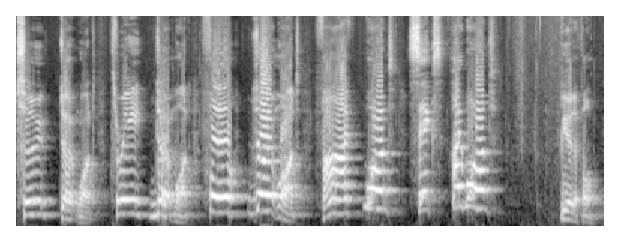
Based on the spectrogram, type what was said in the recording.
Two, don't want. Three, don't want. Four, don't want. Five, want. Six, I want. Beautiful.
